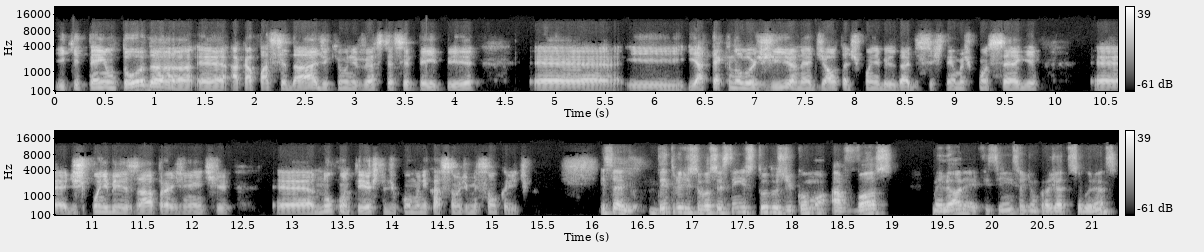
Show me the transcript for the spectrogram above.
e que tenham toda é, a capacidade que o universo TCP/IP é, e, e, a tecnologia né, de alta disponibilidade de sistemas consegue é, disponibilizar para a gente é, no contexto de comunicação de missão crítica. E Sérgio, dentro disso, vocês têm estudos de como a voz melhora a eficiência de um projeto de segurança?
